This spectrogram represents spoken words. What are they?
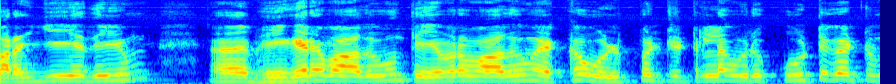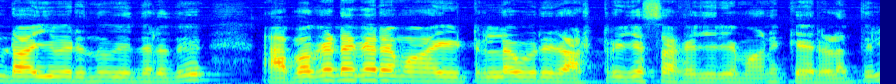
വർഗീയതയും ഭീകരവാദവും തീവ്രവാദവും ഒക്കെ ഉൾപ്പെട്ടിട്ടുള്ള ഒരു കൂട്ടുകെട്ടുണ്ടായി വരുന്നു എന്നുള്ളത് അപകടകരമായിട്ടുള്ള ഒരു രാഷ്ട്രീയ സാഹചര്യമാണ് കേരളത്തിൽ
